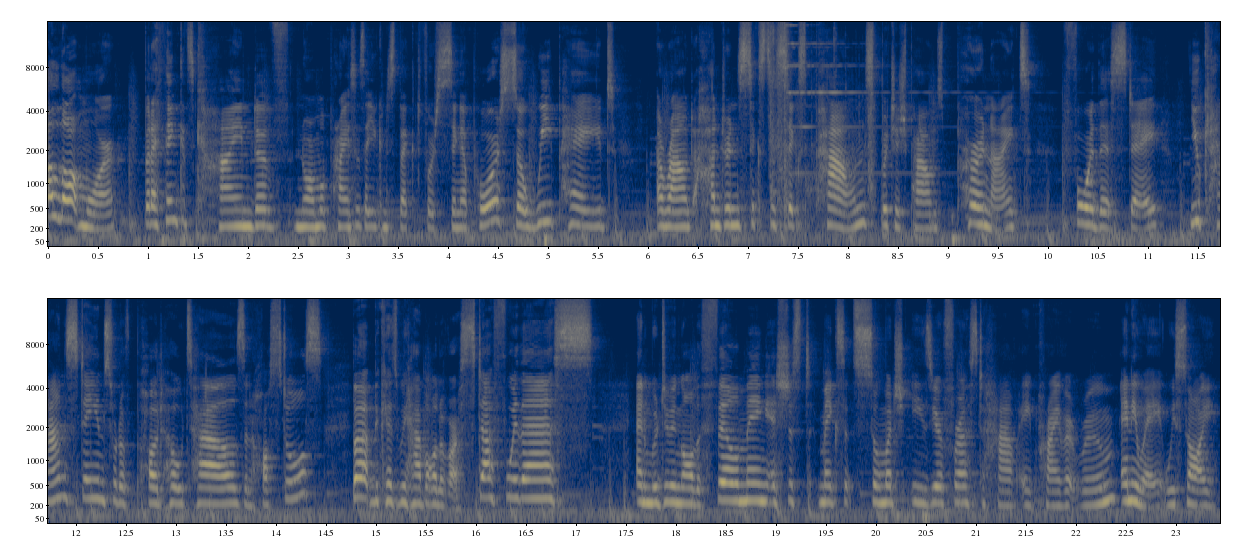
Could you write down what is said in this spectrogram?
A lot more, but I think it's kind of normal prices that you can expect for Singapore. So we paid around 166 pounds, British pounds per night for this stay. You can stay in sort of pod hotels and hostels, but because we have all of our stuff with us and we're doing all the filming, it just makes it so much easier for us to have a private room. Anyway, we saw a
